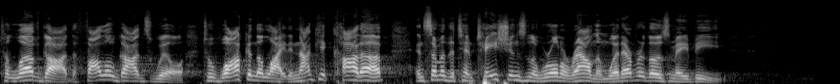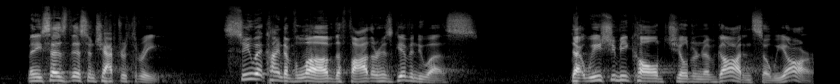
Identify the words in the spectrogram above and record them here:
to love God, to follow God's will, to walk in the light, and not get caught up in some of the temptations in the world around them, whatever those may be. Then he says this in chapter 3 See what kind of love the Father has given to us, that we should be called children of God, and so we are.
